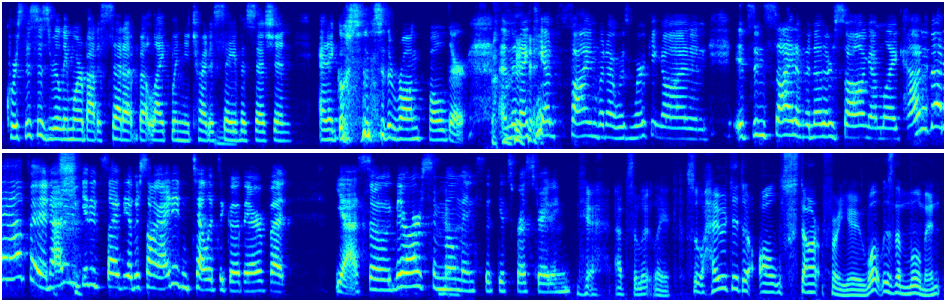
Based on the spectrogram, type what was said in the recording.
of course, this is really more about a setup. But like when you try to mm. save a session and it goes into the wrong folder, and then I can't find what I was working on, and it's inside of another song. I'm like, how did that happen? How did it get inside the other song? I didn't tell it to go there, but yeah so there are some yeah. moments that gets frustrating. Yeah absolutely. So how did it all start for you? What was the moment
